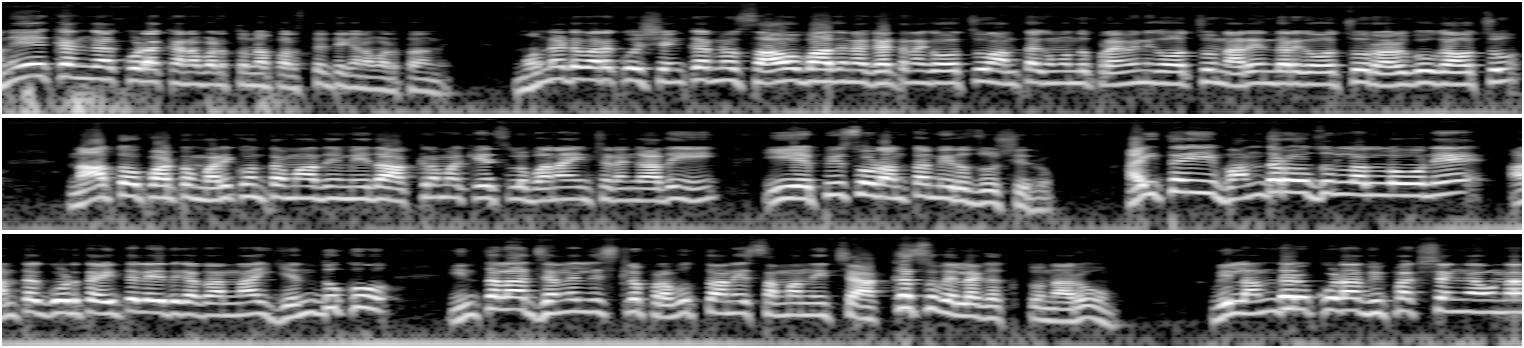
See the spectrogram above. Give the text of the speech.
అనేకంగా కూడా కనబడుతున్న పరిస్థితి కనబడుతోంది. మొన్నటి వరకు శంకర్ను సావబాదిన ఘటన కావచ్చు అంతకుముందు ప్రవీణ్ కావచ్చు నరేందర్ కావచ్చు రఘు కావచ్చు నాతో పాటు మరికొంతమంది మీద అక్రమ కేసులు బనాయించడం కాదు ఈ ఎపిసోడ్ అంతా మీరు చూసిర్రు. అయితే ఈ వంద రోజులలోనే అంత కొడితే అయితే లేదు కదన్నా ఎందుకు ఇంతలా జర్నలిస్టులు ప్రభుత్వానికి సంబంధించి అక్కసు వెళ్ళగక్కుతున్నారు? వీళ్ళందరూ కూడా విపక్షంగా ఉన్న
